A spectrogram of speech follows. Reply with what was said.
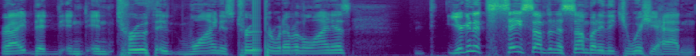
right? That in in truth, it, wine is truth or whatever the line is. You're gonna say something to somebody that you wish you hadn't.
